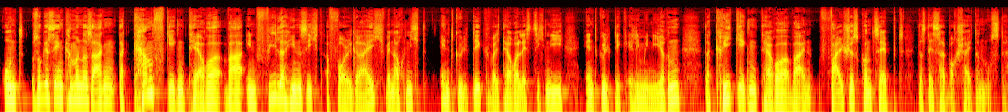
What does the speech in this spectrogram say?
Und so gesehen kann man nur sagen, der Kampf gegen Terror war in vieler Hinsicht erfolgreich, wenn auch nicht endgültig, weil Terror lässt sich nie endgültig eliminieren. Der Krieg gegen Terror war ein falsches Konzept, das deshalb auch scheitern musste.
